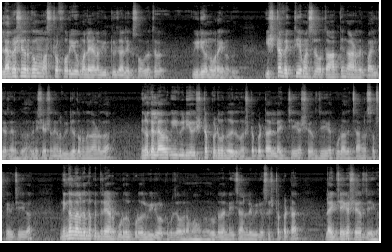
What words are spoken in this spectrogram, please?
എല്ലാ പ്രേക്ഷകർക്കും astro for you Malayalam YouTube ചാനലിലേക്ക് സ്വാഗതത്തെ. വീഡിയോ എന്ന് പറയുന്നത് ഇഷ്ട വ്യക്തിയെ മനസ്സിലോർത്ത് ആദ്യം കാണുന്ന ഒരു ഫയൽ തിരഞ്ഞെടുക്കുക. അതിനുശേഷം നിങ്ങൾ വീഡിയോ തുടർന്ന് കാണുക. നിങ്ങൾക്ക് എല്ലാവർക്കും ഈ വീഡിയോ ഇഷ്ടപ്പെടുമെന്ന് കരുതുന്നു. ഇഷ്ടപ്പെട്ടാൽ ലൈക്ക് ചെയ്യുക ഷെയർ ചെയ്യുക കൂടാതെ ചാനൽ സബ്സ്ക്രൈബ് ചെയ്യുക. നിങ്ങൾ നൽകുന്ന പിന്തുണയാണ് കൂടുതൽ കൂടുതൽ വീഡിയോകൾക്ക് പ്രചോദനമാവുന്നത്. അതുകൊണ്ട് തന്നെ ഈ ചാനലിലെ വീഡിയോസ് ഇഷ്ടപ്പെട്ടാൽ ലൈക്ക് ചെയ്യുക ഷെയർ ചെയ്യുക.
